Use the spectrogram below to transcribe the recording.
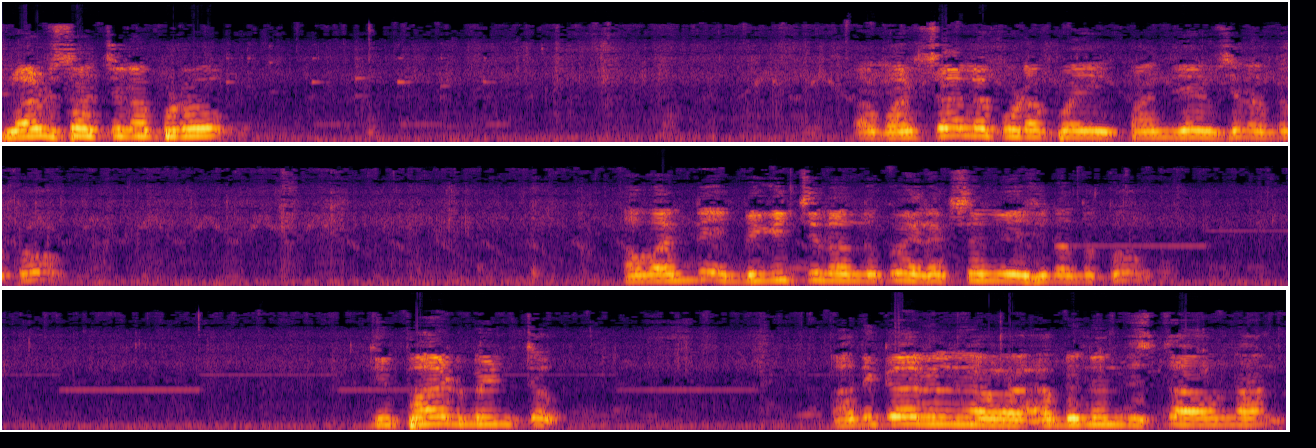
ఫ్లడ్స్ వచ్చినప్పుడు ఆ వర్షాల్లో కూడా పోయి పనిచేసినందుకు అవన్నీ బిగించినందుకు ఎలక్షన్ చేసినందుకు డిపార్ట్మెంట్ అధికారులను అభినందిస్తా ఉన్నాను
